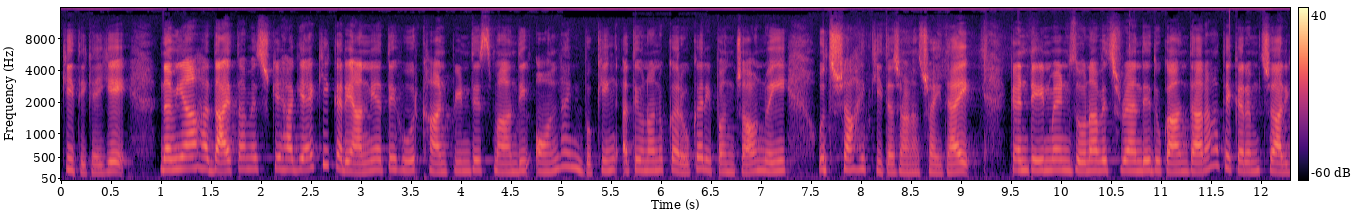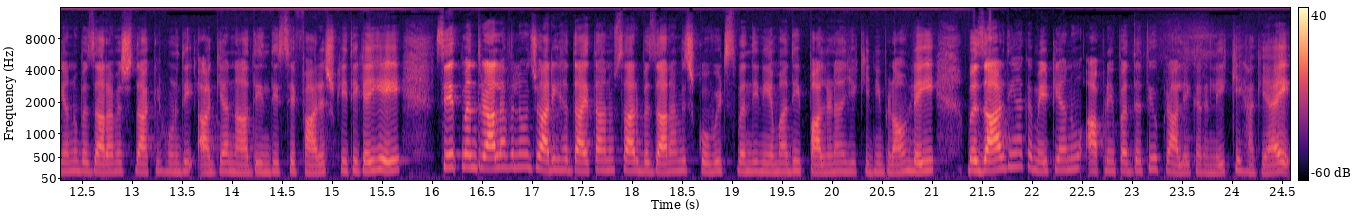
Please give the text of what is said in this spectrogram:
ਕੀਤੀ ਗਈ ਹੈ ਨਵੀਆਂ ਹਦਾਇਤਾਂ ਵਿੱਚ ਕਿਹਾ ਗਿਆ ਹੈ ਕਿ ਕਰਿਆਨੇ ਅਤੇ ਹੋਰ ਖਾਣ ਪੀਣ ਦੇ ਸਮਾਨ ਦੀ ਆਨਲਾਈਨ ਬੁਕਿੰਗ ਅਤੇ ਉਹਨਾਂ ਨੂੰ ਘਰੋਂ ਘਰੀ ਪਹੁੰਚਾਉਣ ਲਈ ਉਤਸ਼ਾਹਿਤ ਕੀਤਾ ਜਾਣਾ ਚਾਹੀਦਾ ਹੈ ਕੰਟੇਨਮੈਂਟ ਜ਼ੋਨਾਂ ਵਿੱਚ ਰਹਿੰਦੇ ਦੁਕਾਨਦਾਰਾਂ ਅਤੇ ਕਰਮਚਾਰੀਆਂ ਨੂੰ ਬਾਜ਼ਾਰਾਂ ਵਿੱਚ ਦਾਖਲ ਹੋਣ ਦੀ ਆਗਿਆ ਨਾ ਦੇਣ ਦੀ ਸਿਫਾਰਿਸ਼ ਕੀਤੀ ਗਈ ਹੈ। ਸਿਹਤ ਮੰਤਰਾਲਾ ਵੱਲੋਂ ਜਾਰੀ ਹਦਾਇਤਾਂ ਅਨੁਸਾਰ ਬਾਜ਼ਾਰਾਂ ਵਿੱਚ ਕੋਵਿਡ ਸੰਬੰਧੀ ਨਿਯਮਾਂ ਦੀ ਪਾਲਣਾ ਯਕੀਨੀ ਬਣਾਉਣ ਲਈ ਬਾਜ਼ਾਰ ਦੀਆਂ ਕਮੇਟੀਆਂ ਨੂੰ ਆਪਣੇ ਪੱਧਰ ਤੇ ਉਪਰਾਲੇ ਕਰਨ ਲਈ ਕਿਹਾ ਗਿਆ ਹੈ।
